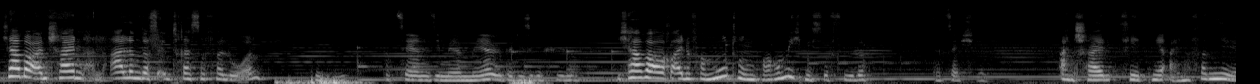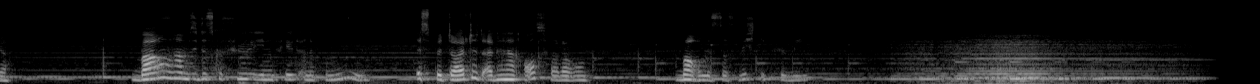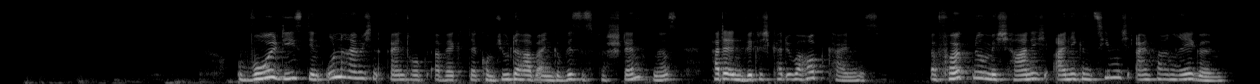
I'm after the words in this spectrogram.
Ich habe anscheinend an allem das Interesse verloren. Mhm. Erzählen Sie mir mehr über diese Gefühle. Ich habe auch eine Vermutung, warum ich mich so fühle. Tatsächlich. Anscheinend fehlt mir eine Familie. Warum haben Sie das Gefühl, Ihnen fehlt eine Familie? Es bedeutet eine Herausforderung. Warum ist das wichtig für Sie? Obwohl dies den unheimlichen Eindruck erweckt, der Computer habe ein gewisses Verständnis, hat er in Wirklichkeit überhaupt keines. Er folgt nur mechanisch einigen ziemlich einfachen Regeln.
